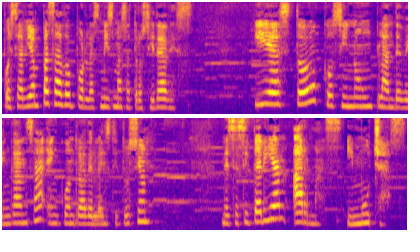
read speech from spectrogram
pues habían pasado por las mismas atrocidades. Y esto cocinó un plan de venganza en contra de la institución. Necesitarían armas, y muchas,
